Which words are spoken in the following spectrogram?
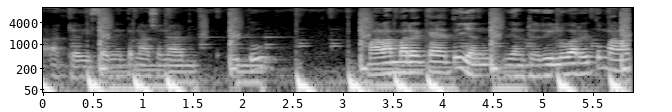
ada event internasional itu malah mereka itu yang yang dari luar itu malah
